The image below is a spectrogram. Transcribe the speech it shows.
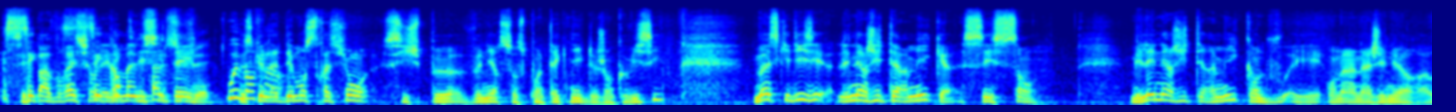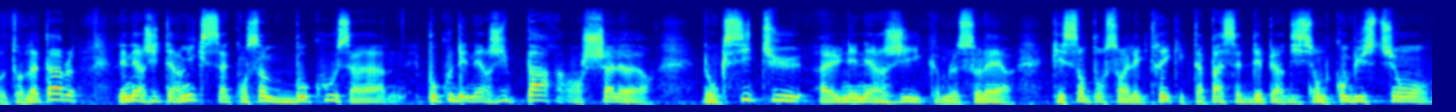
C'est pas vrai sur quand même ça le sujet. Oui, Parce que la démonstration, si je peux venir sur ce point technique de Jean Covici, Musk il dit l'énergie thermique c'est 100. Mais l'énergie thermique, quand et on a un ingénieur autour de la table, l'énergie thermique, ça consomme beaucoup, ça, beaucoup d'énergie part en chaleur. Donc si tu as une énergie comme le solaire qui est 100% électrique et que tu n'as pas cette déperdition de combustion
